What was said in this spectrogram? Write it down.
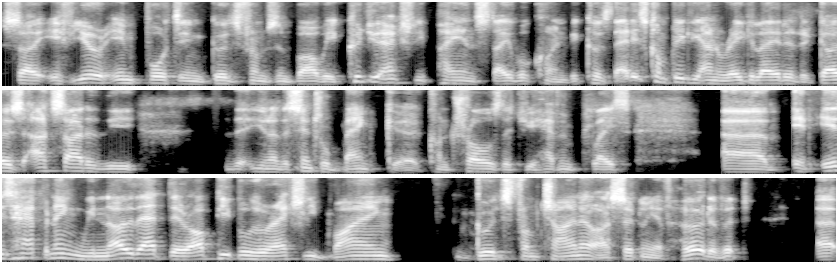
So, if you're importing goods from Zimbabwe, could you actually pay in stablecoin? Because that is completely unregulated. It goes outside of the the you know the central bank uh, controls that you have in place. Uh, it is happening. We know that there are people who are actually buying goods from China. I certainly have heard of it, uh,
